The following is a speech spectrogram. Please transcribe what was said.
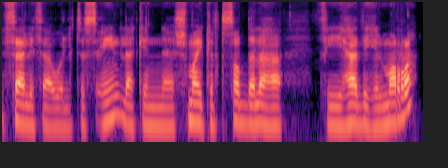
الثالثة والتسعين لكن شمايكل تصدى لها في هذه المرة.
